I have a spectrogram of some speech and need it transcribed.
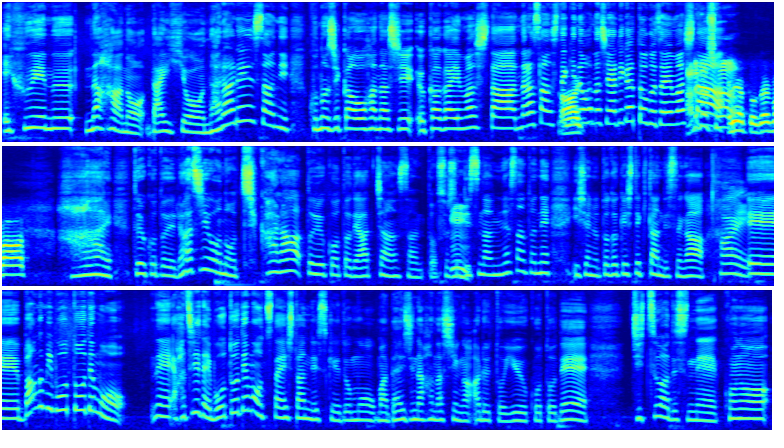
FM 那覇の代表奈良蓮さんにこの時間お話伺いました。奈良さん素敵なお話ありがとうございました。ありがとうございます。はいということでラジオの力ということであっちゃんさんとそしてリスナーの皆さんとね、うん、一緒にお届けしてきたんですが、はい、えー、番組冒頭でもね、8時台冒頭でもお伝えしたんですけれども、まあ、大事な話があるということで実はですねこの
